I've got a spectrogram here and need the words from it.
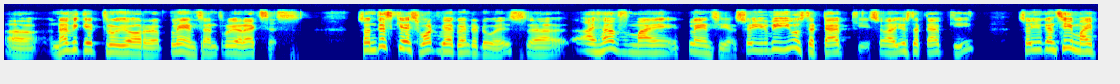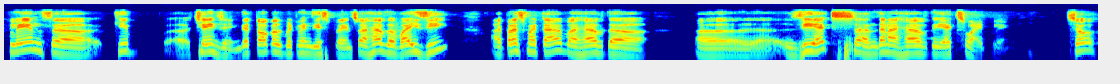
uh, navigate through your planes and through your axis. So in this case, what we are going to do is uh, I have my planes here. So you, we use the tab key. So I use the tab key. So you can see my planes uh, keep changing. They toggle between these planes. So I have the YZ. I press my tab. I have the ZX, and then I have the XY plane. So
